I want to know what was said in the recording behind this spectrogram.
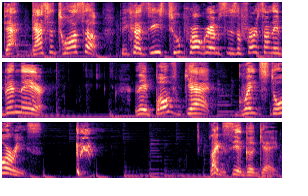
that, that's a toss up because these two programs is the first time they've been there. And they both got great stories. like to see a good game.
